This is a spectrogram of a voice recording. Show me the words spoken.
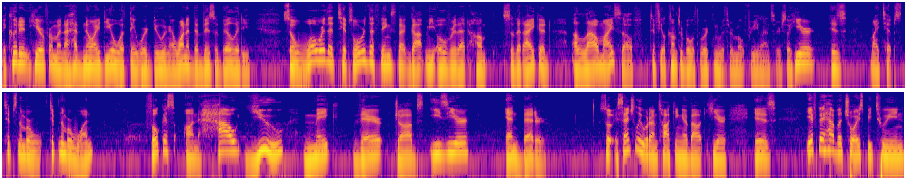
I couldn't hear from, and I had no idea what they were doing. I wanted the visibility. So, what were the tips? What were the things that got me over that hump so that I could allow myself to feel comfortable with working with remote freelancers? So, here is my tips. Tips number tip number 1, focus on how you make their jobs easier and better. So essentially what I'm talking about here is if they have a choice between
